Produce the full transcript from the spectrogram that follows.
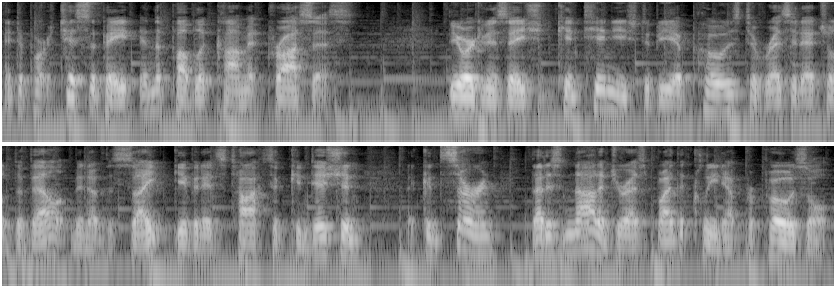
and to participate in the public comment process. The organization continues to be opposed to residential development of the site given its toxic condition, a concern that is not addressed by the cleanup proposal.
